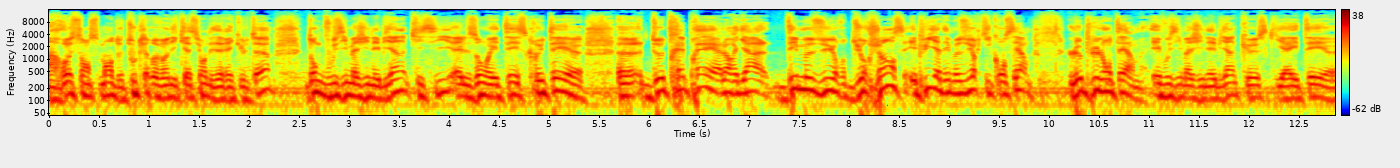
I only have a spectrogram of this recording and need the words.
recensement de toutes les revendications des agriculteurs. Donc vous imaginez bien qu'ici elles ont été scrutées de très près. Alors il y a des mesures d'urgence et puis il y a des mesures qui concernent le plus long terme. Et vous imaginez bien que ce qui a été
